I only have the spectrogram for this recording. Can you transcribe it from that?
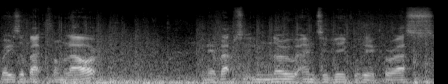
Razorback from Laur. And they have absolutely no anti-vehicle here, Karas.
